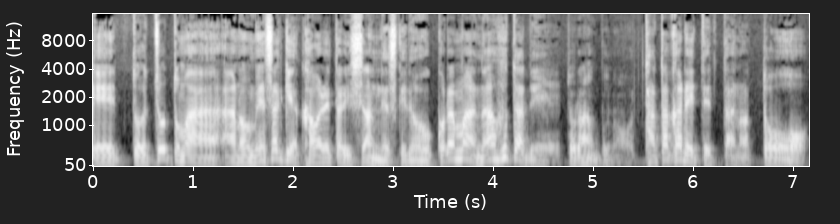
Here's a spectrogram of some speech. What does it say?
えーっと、ちょっとまあ、あの、目先が買われたりしたんですけど、これはまあ、ナフタでトランプの叩かれてたのと、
